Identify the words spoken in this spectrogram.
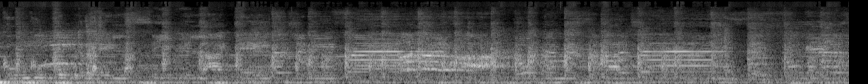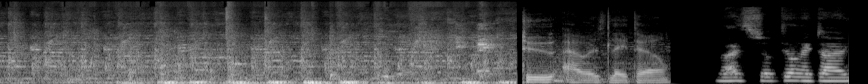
घूमू तो को लस्सी मिला के। Hours later. গাইস সত্যি অনেক টায়ার্ড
